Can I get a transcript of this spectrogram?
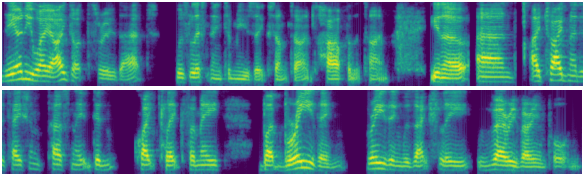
the only way I got through that was listening to music sometimes, half of the time, you know. And I tried meditation. Personally, it didn't quite click for me. But breathing, breathing was actually very, very important.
